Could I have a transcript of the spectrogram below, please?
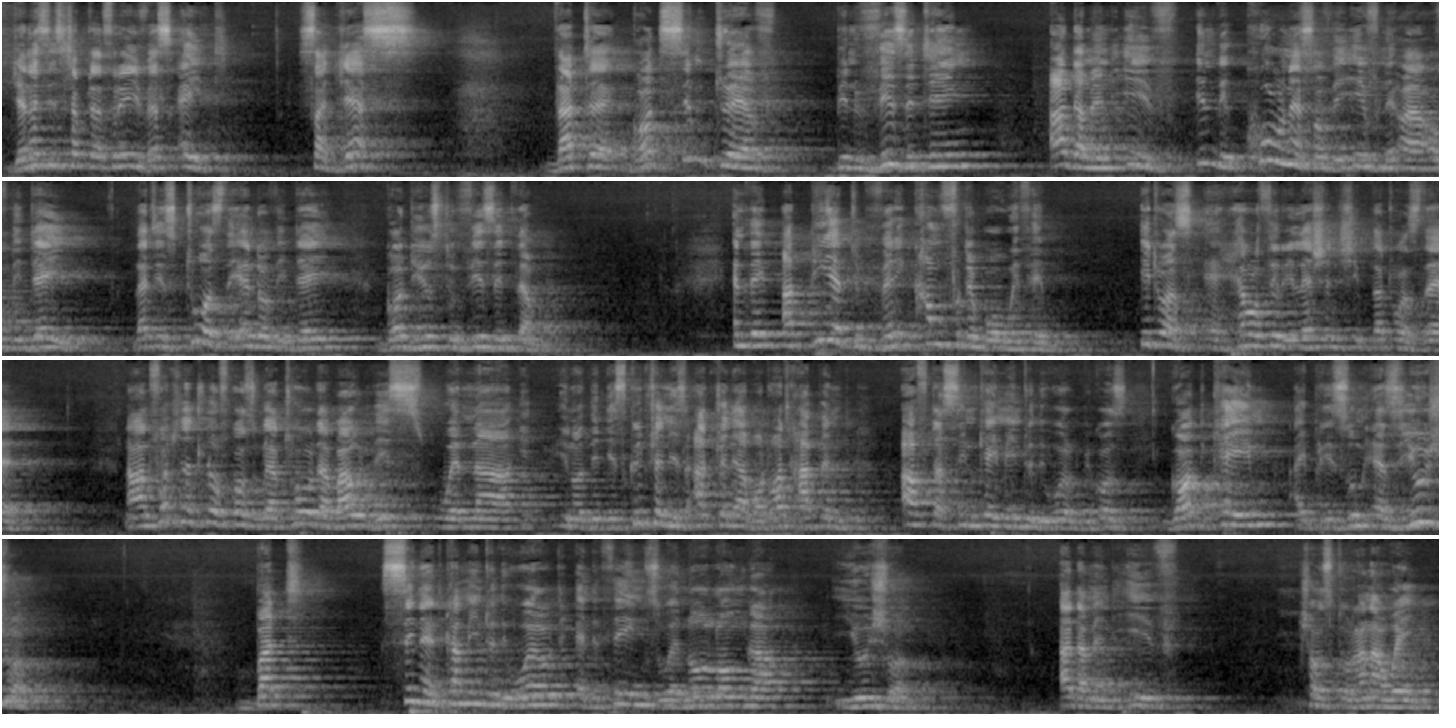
Genesis chapter 3 verse 8 suggests that uh, God seemed to have been visiting Adam and Eve in the coolness of the evening uh, of the day. That is, towards the end of the day, God used to visit them. And they appeared to be very comfortable with him. It was a healthy relationship that was there. Now, unfortunately, of course, we are told about this when uh, you know the description is actually about what happened after sin came into the world, because God came, I presume, as usual. But sin had come into the world and things were no longer usual. Adam and Eve chose to run away.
